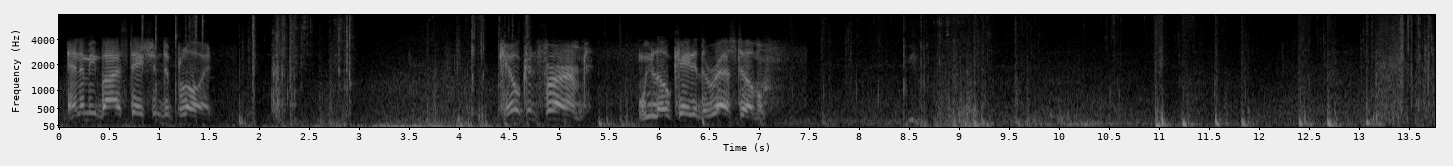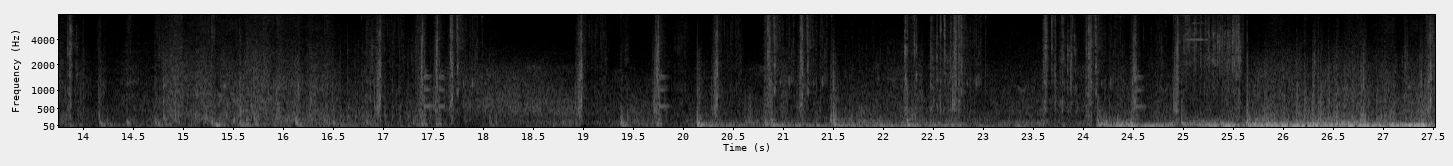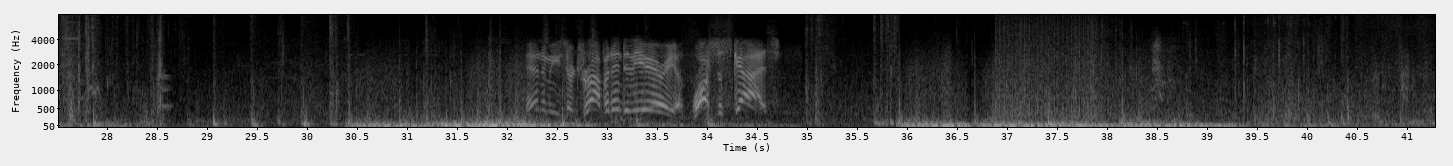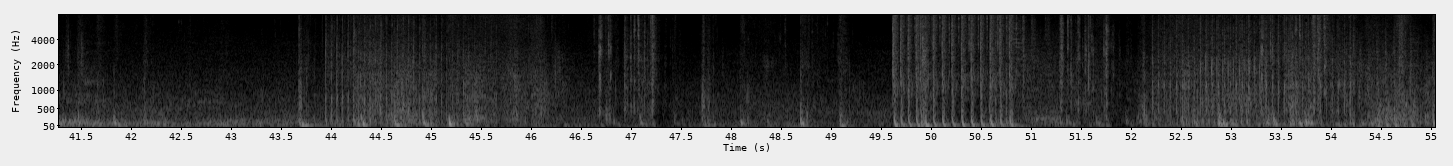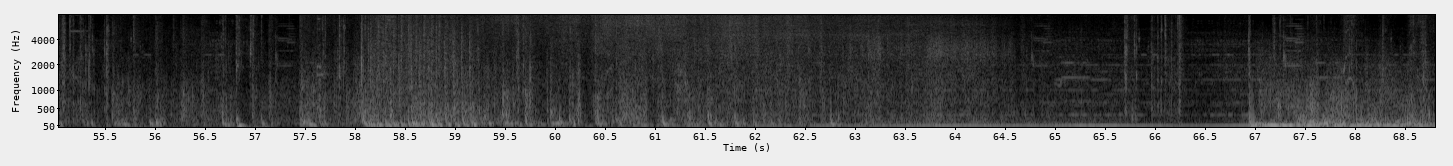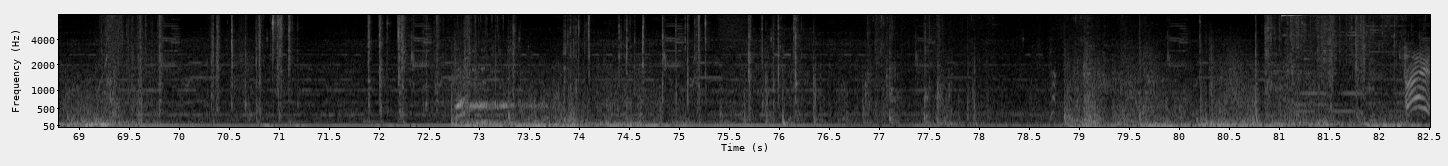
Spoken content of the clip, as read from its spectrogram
Enemy buy station deployed. Kill confirmed. We located the rest of them. Enemies are dropping into the area. Watch the skies.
